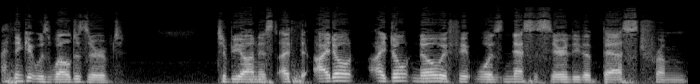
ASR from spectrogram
I think it was well deserved. To be honest, I th- I don't I don't know if it was necessarily the best from.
